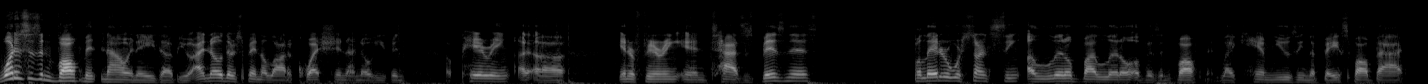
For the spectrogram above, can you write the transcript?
what is his involvement now in AEW? I know there's been a lot of question. I know he's been appearing, uh, uh, interfering in Taz's business. But later, we're starting to see a little by little of his involvement, like him using the baseball bat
